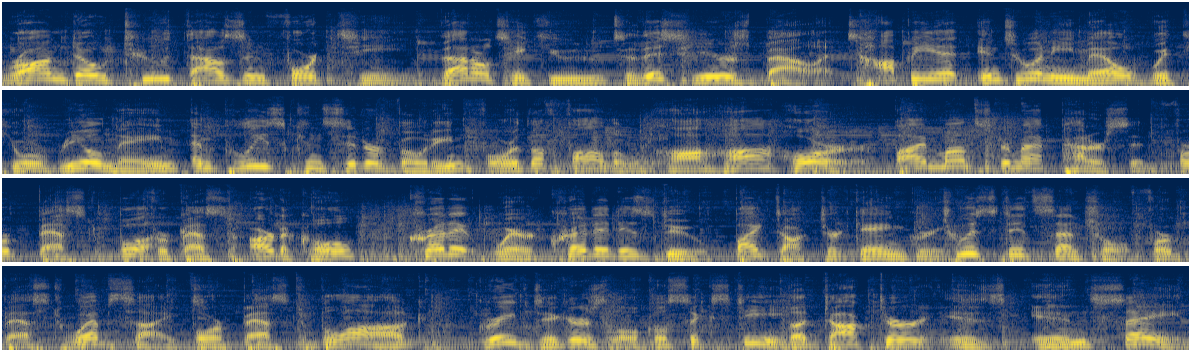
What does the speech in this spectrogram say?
Rondo 2014. That'll take you to this year's ballot. Copy it into an email with your real name, and please consider voting for the following. Ha Ha Horror by Monster Matt Patterson for Best Book. For Best Article, Credit Where Credit Is Due by Dr. Gangrene. Twisted Central for Best Website. For Best Blog, Gravediggers Local 16. The Doctor is Insane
